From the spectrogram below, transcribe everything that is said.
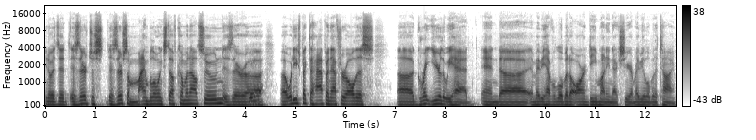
you know, is it is there just is there some mind blowing stuff coming out soon? Is there uh, uh, what do you expect to happen after all this uh, great year that we had, and uh, and maybe have a little bit of R and D money next year, maybe a little bit of time?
